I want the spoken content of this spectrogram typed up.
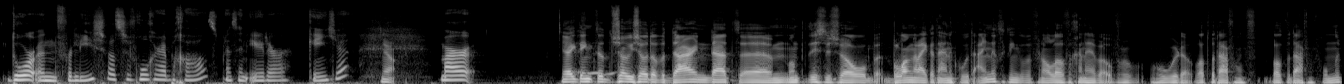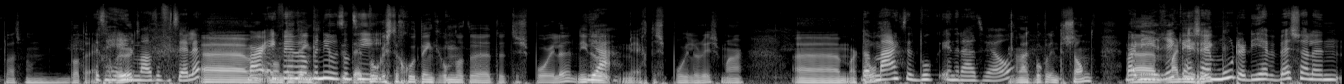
door een verlies wat ze vroeger hebben gehad met een eerder kindje. Ja. Maar Ja, ik denk dat sowieso dat we daar inderdaad, ehm, want het is dus wel be- belangrijk uiteindelijk hoe het eindigt. Ik denk dat we vooral over gaan hebben over hoe we de, wat, we daarvan, wat we daarvan vonden in plaats van wat er echt het gebeurt. helemaal te vertellen. Ehm, Maar ik ben wel denk- benieuwd, Het, want het die- boek is te goed, denk ik, om dat te, te, te spoilen. Niet Ja. dat het een echte spoiler is, maar, ehm, maar dat toch. maakt het boek inderdaad wel. Dat maakt het boek wel interessant. Maar die Rick maar die en zijn Rick- moeder, die hebben best wel een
